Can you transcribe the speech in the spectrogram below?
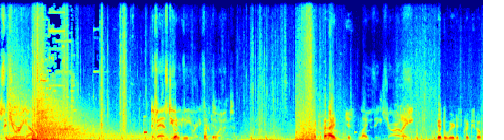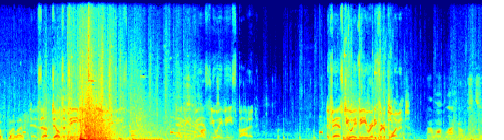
Securing Alpha. Advanced UAV ready for deployment. I just like Losing Charlie. did the weirdest quick scope of my life. Heads up, Delta team. Enemy UAV spotted. Enemy advanced UAV spotted. Advanced UAV ready for deployment. I want Black Ops 2.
